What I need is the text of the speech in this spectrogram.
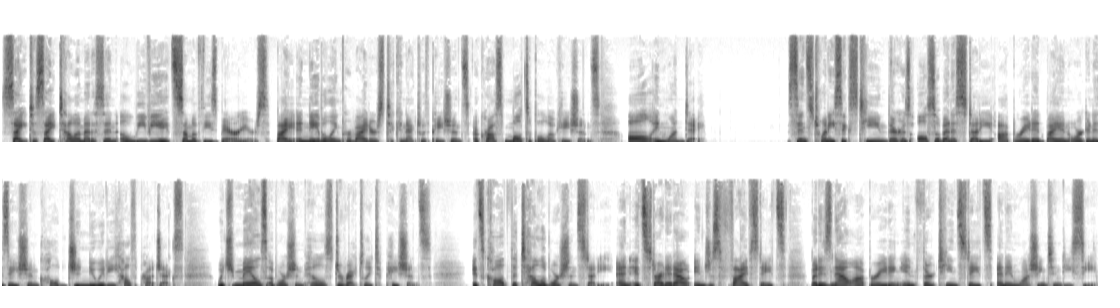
Site to site telemedicine alleviates some of these barriers by enabling providers to connect with patients across multiple locations, all in one day. Since 2016, there has also been a study operated by an organization called Gynuity Health Projects, which mails abortion pills directly to patients. It's called the Teleabortion Study, and it started out in just five states, but is now operating in 13 states and in Washington, D.C.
